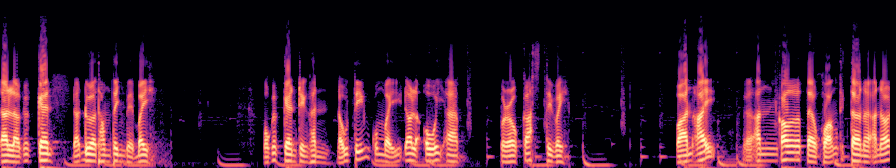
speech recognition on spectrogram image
Đây là cái kênh đã đưa thông tin về Bi. Một cái kênh truyền hình nổi tiếng của Mỹ, đó là OSA Broadcast TV. Và anh ấy, anh có tài khoản Twitter này, anh nói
